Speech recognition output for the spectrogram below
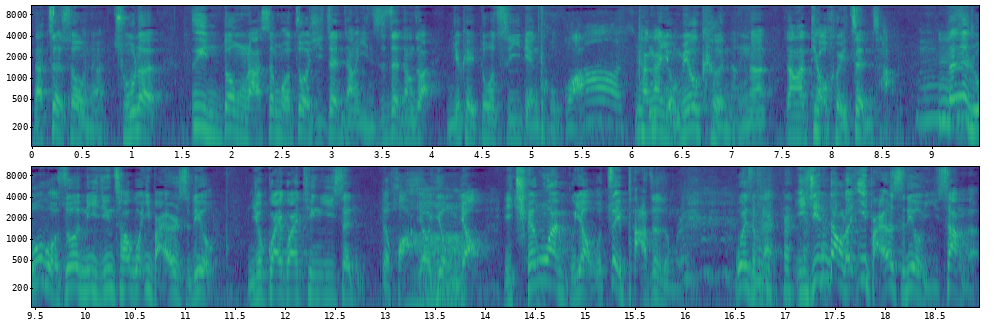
那这时候呢，除了运动啦，生活作息正常，饮食正常之外，你就可以多吃一点苦瓜，哦，看看有没有可能呢，让它跳回正常。嗯，但是如果说你已经超过一百二十六，你就乖乖听医生的话，要用药，你千万不要。我最怕这种人，为什么呢？已经到了一百二十六以上了，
